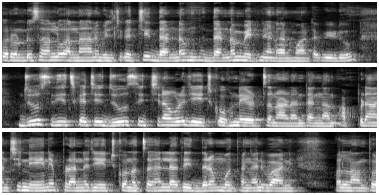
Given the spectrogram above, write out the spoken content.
ఒక రెండు సార్లు వాళ్ళ నాన్న పిలిచికొచ్చి దండం దండం పెట్టినాడు అనమాట వీడు. జ్యూస్ తీసుకొచ్చి జ్యూస్ ఇచ్చినా కూడా చేయించుకోకుండా ఏడుతున్నాడు అంటాం కదా అప్పుడు అంచి నేను ఎప్పుడన్నా చేయించుకొని వచ్చా కానీ లేకపోతే ఇద్దరం పోతాం కానీ వాని వాళ్ళ నాన్నతో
